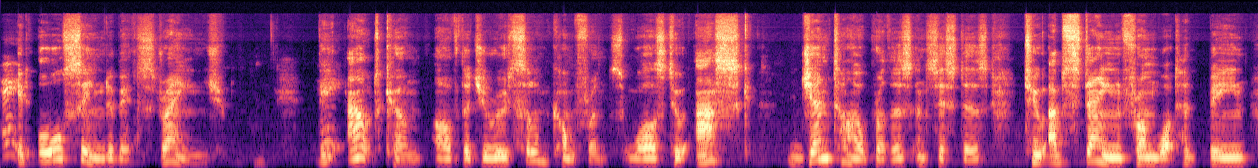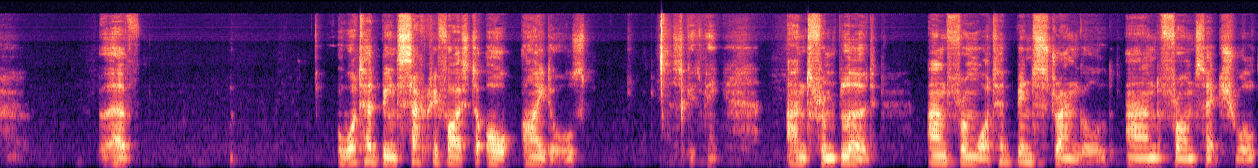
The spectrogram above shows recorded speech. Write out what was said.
Hey. It all seemed a bit strange. The outcome of the Jerusalem conference was to ask Gentile brothers and sisters to abstain from what had been uh, what had been sacrificed to all idols, excuse me, and from blood, and from what had been strangled, and from sexual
